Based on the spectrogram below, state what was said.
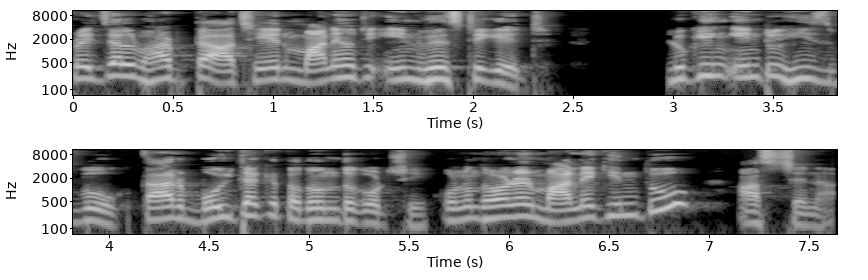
ফ্রেজাল ভার্বটা আছে, এর মানে হচ্ছে investigate looking into his book তার বইটাকে তদন্ত করছে। কোনো ধরনের মানে কিন্তু আসছে না।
